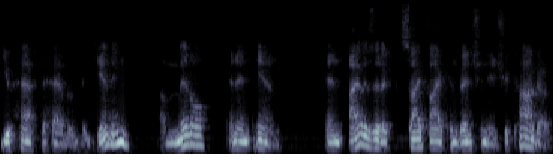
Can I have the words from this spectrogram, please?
You have to have a beginning, a middle, and an end. And I was at a sci fi convention in Chicago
